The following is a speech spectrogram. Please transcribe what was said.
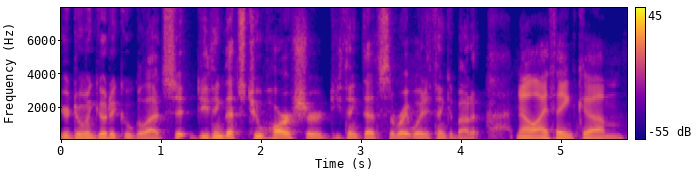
you're doing good at Google Ads. Do you think that's too harsh, or do you think that's the right way to think about it? No, I think um,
